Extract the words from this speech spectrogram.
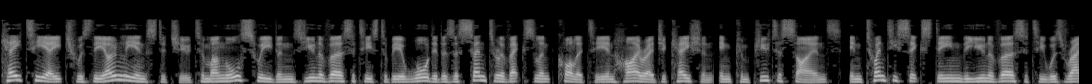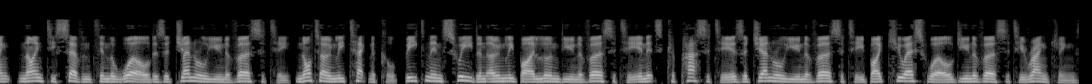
KTH was the only institute among all Sweden's universities to be awarded as a center of excellent quality in higher education in computer science. In 2016, the university was ranked 97th in the world as a general university, not only technical, beaten in Sweden only by Lund University in its capacity as a general university by QS World University Rankings.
